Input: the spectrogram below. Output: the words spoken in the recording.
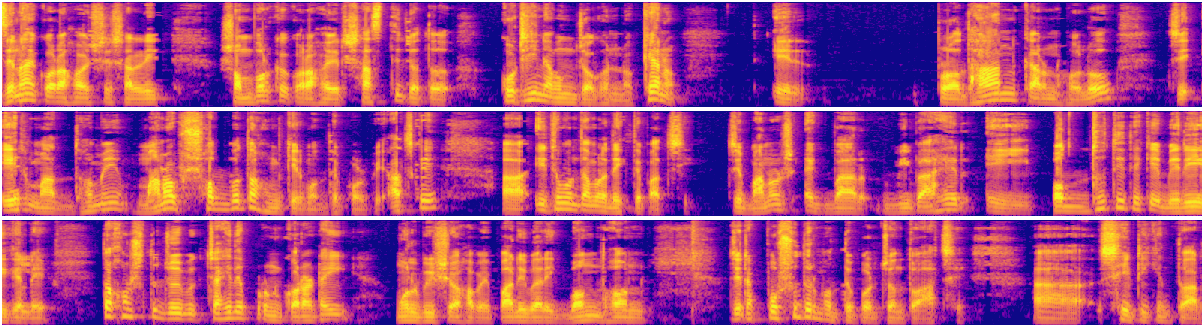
জেনা করা হয়, সে শারীরিক সম্পর্ক করা হয়, এর শাস্তি যত কঠিন এবং জঘন্য। কেন? এর প্রধান কারণ হলো যে এর মাধ্যমে মানব সভ্যতা হুমকির মধ্যে পড়বে। আজকে ইতিমধ্যে আমরা দেখতে পাচ্ছি যে মানুষ একবার বিবাহের এই পদ্ধতি থেকে বেরিয়ে গেলে তখন শুধু জৈবিক চাহিদা পূরণ করাটাই মূল বিষয় হবে, পারিবারিক বন্ধন যেটা পশুদের মধ্যে পর্যন্ত আছে সেটি কিন্তু আর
